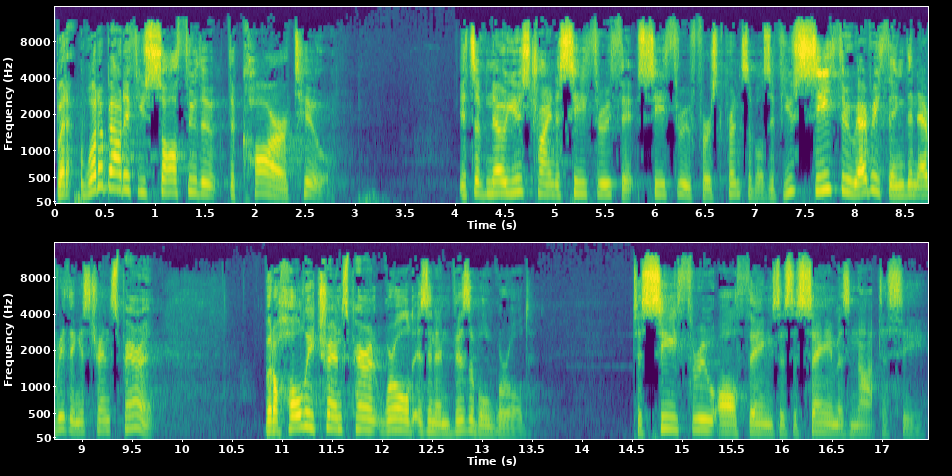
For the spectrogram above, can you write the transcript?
But what about if you saw through the, the car too? It's of no use trying to see through, th- see through first principles. If you see through everything, then everything is transparent. But a wholly transparent world is an invisible world. To see through all things is the same as not to see.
